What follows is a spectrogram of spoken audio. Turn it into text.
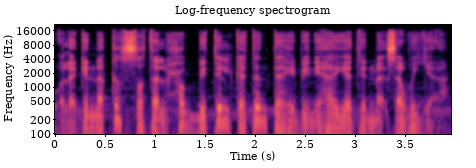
ولكن قصة الحب تلك تنتهي بنهاية مأساوية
